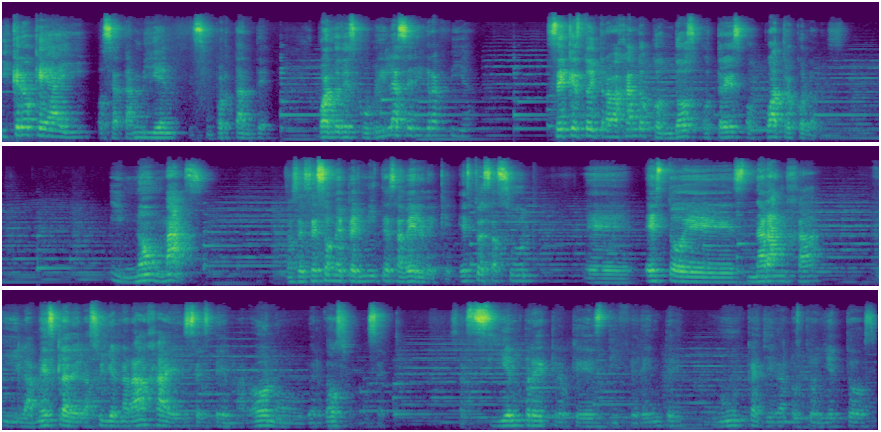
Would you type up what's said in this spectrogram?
Y creo que ahí, o sea, también es importante, cuando descubrí la serigrafía, sé que estoy trabajando con dos o tres o cuatro colores. Y no más. Entonces eso me permite saber de que esto es azul, eh, esto es naranja, y la mezcla del azul y el naranja es este marrón o verdoso, no sé. O siempre creo que es diferente. Nunca llegan los proyectos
